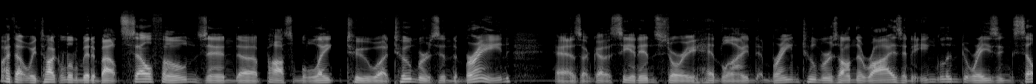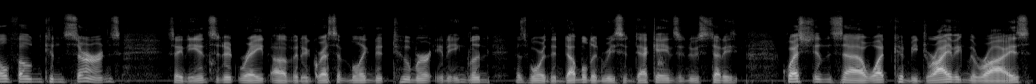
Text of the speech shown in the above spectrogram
Well, I thought we'd talk a little bit about cell phones and uh, possible link to uh, tumors in the brain. As I've got a CNN story headlined Brain tumors on the rise in England, raising cell phone concerns. Say the incident rate of an aggressive malignant tumor in England has more than doubled in recent decades. A new study questions uh, what could be driving the rise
